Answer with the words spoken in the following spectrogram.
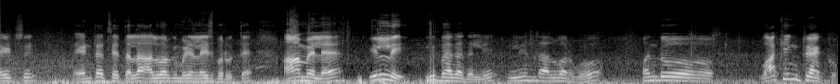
ಲೈಟ್ಸ್ ಎಂಟ್ರೆನ್ಸ್ ಐತಲ್ಲ, ಅಲ್ವರೆಗೂ ಮೀಡಿಯಂ ಲೈಟ್ಸ್ ಬರುತ್ತೆ. ಆಮೇಲೆ ಇಲ್ಲಿ, ಈ ಭಾಗದಲ್ಲಿ, ಇಲ್ಲಿಂದ ಅಲ್ವರೆಗೂ ಒಂದು ವಾಕಿಂಗ್ ಟ್ರ್ಯಾಕು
